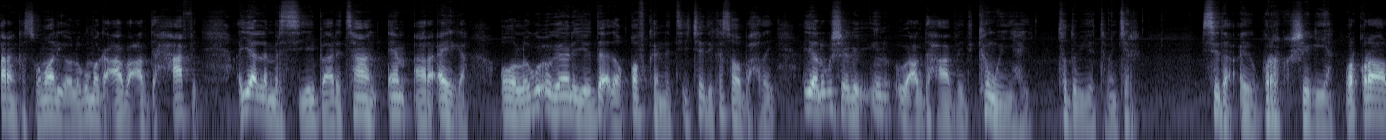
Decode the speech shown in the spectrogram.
qaranka soomaaliya oo lagu magacaabo cabdixaafid ayaa la marsiiyey baaritaan m r a-ga oo lagu ogaanayo da-da qofka natiijadii ka soo baxday. Ayaa lagu sheegay in uu cabdixaafid ka wen yahay toddobiyo toban jir sida ay wararku sheegayaan war qoraal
